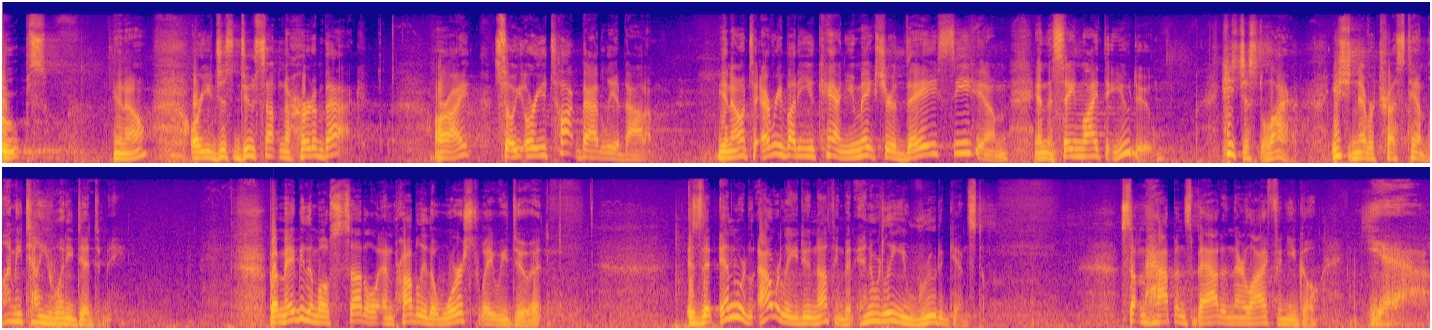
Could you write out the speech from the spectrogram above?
Oops you know? Or you just do something to hurt them back, all right? So, or you talk badly about them, you know, to everybody you can. You make sure they see him in the same light that you do. He's just a liar. You should never trust him. Let me tell you what he did to me. But maybe the most subtle and probably the worst way we do it is that inward, outwardly you do nothing, but inwardly you root against them. Something happens bad in their life and you go, yeah,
